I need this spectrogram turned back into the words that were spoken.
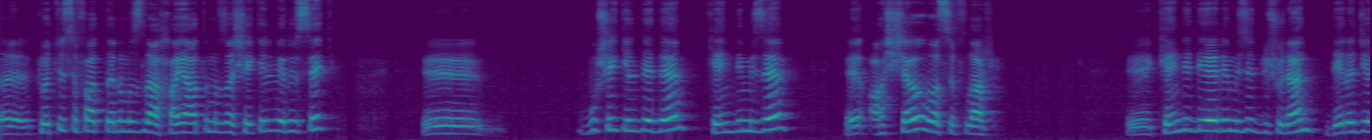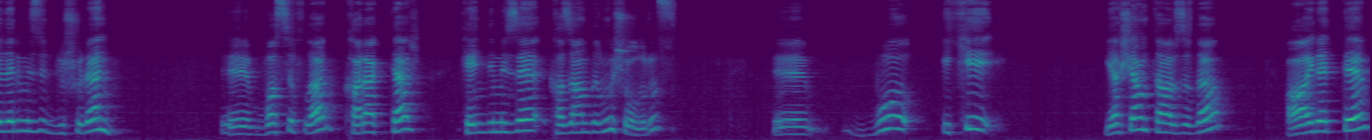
e, kötü sıfatlarımızla hayatımıza şekil verirsek e, bu şekilde de kendimize e, aşağı vasıflar, kendi değerimizi düşüren, derecelerimizi düşüren vasıflar, karakter kendimize kazandırmış oluruz. Bu iki yaşam tarzı da ahirette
